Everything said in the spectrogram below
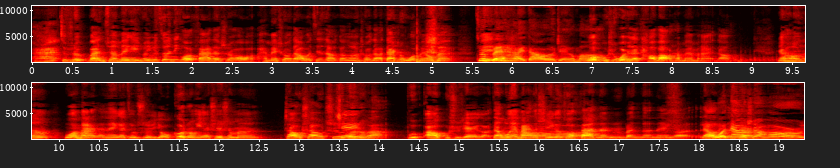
啊，就是完全没跟你说，因为昨天你给我发的时候还没收到，我今天早刚刚收到，但是我没有买，就北海道的这个吗？我不是，我是在淘宝上面买的，然后呢，我买的那个就是有各种，也是什么照烧汁，各种。不哦，不是这个，但我也买的是一个做饭的日本的那个料理我到时候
